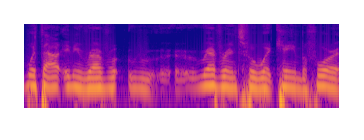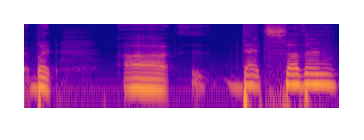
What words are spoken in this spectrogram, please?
without any rever- reverence for what came before it. But uh, that southern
